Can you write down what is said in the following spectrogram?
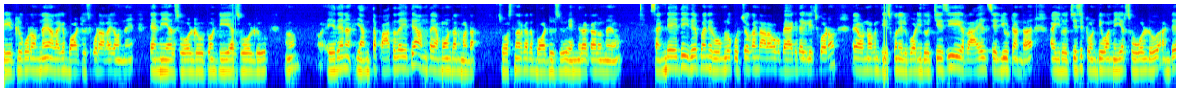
రేట్లు కూడా ఉన్నాయి. అలాగే బాటిల్స్ కూడా అలాగే ఉన్నాయి. Ten years old twenty years old ఏదైనా ఎంత పాతదైతే అంత అమౌంట్ అనమాట చూస్తున్నారు కదా బాటిల్స్ ఎన్ని రకాలు ఉన్నాయో. సండే అయితే ఇదే పని. రూమ్లో కూర్చోకుండా అలా ఒక బ్యాగ్ తగిలించుకోవడం ఎవరినో ఒకరిని తీసుకొని వెళ్ళిపోవడం. ఇది వచ్చేసి రాయల్ సెల్యూట్ అంట. ఇది వచ్చేసి ట్వంటీ వన్ ఇయర్స్ ఓల్డ్ అంటే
